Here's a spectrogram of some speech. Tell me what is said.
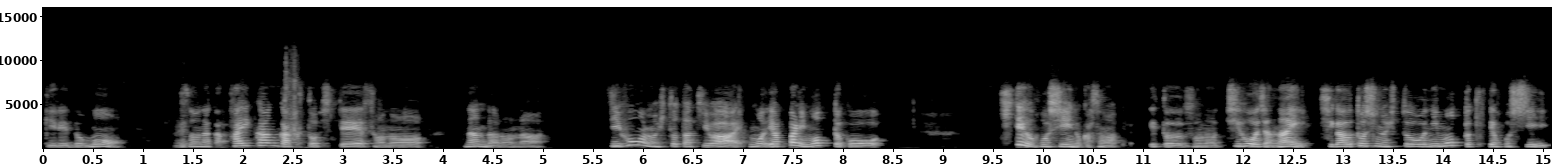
けれども、はいそのなんか体感覚として、そのなんだろうな、地方の人たちはもうやっぱりもっとこう来てほしいのか、そのえっと、その地方じゃない違う都市の人にもっと来てほしいっ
